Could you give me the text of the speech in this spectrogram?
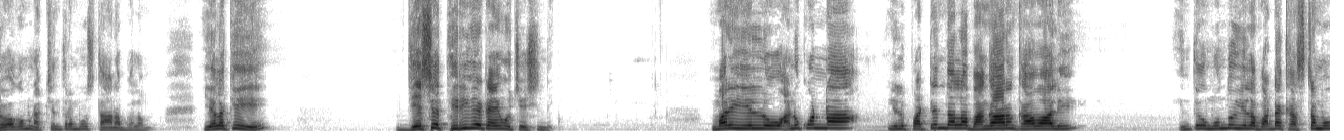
యోగం నక్షత్రము స్థాన బలం వీళ్ళకి దశ తిరిగే టైం వచ్చేసింది. మరి వీళ్ళు అనుకున్న వీళ్ళు పట్టిందల్లా బంగారం కావాలి. ఇంతకుముందు వీళ్ళ పడ్డ కష్టము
